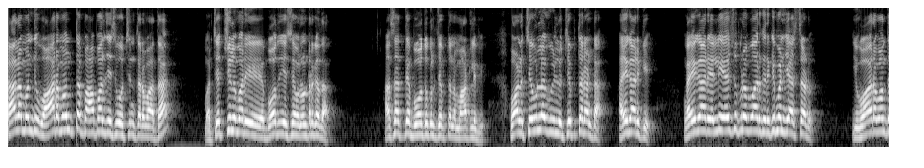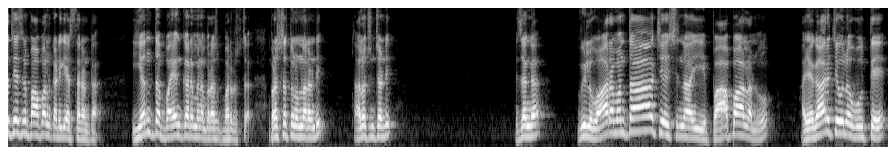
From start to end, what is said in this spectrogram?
చాలామంది వారమంతా పాపాలు చేసి వచ్చిన తర్వాత మరి చర్చిలు మరి బోధ చేసేవాళ్ళు ఉంటారు కదా. అసత్య బోధకులు చెప్తున్న మాటలు ఇవి. వాళ్ళ చెవుల్లో వీళ్ళు చెప్తారంట అయ్యగారికి అయ్యగారు వెళ్ళి యేసుప్రభు వారికి రికమెండ్ చేస్తాడు. ఈ వారమంతా చేసిన పాపాలను కడిగేస్తారంట. ఎంత భయంకరమైన భ్రష్ భ్రష్ట భ్రష్టత్వం ఉన్నారండి? ఆలోచించండి. నిజంగా వీళ్ళు వారమంతా చేసిన ఈ పాపాలను అయ్యగారి చెవిలో ఊతే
